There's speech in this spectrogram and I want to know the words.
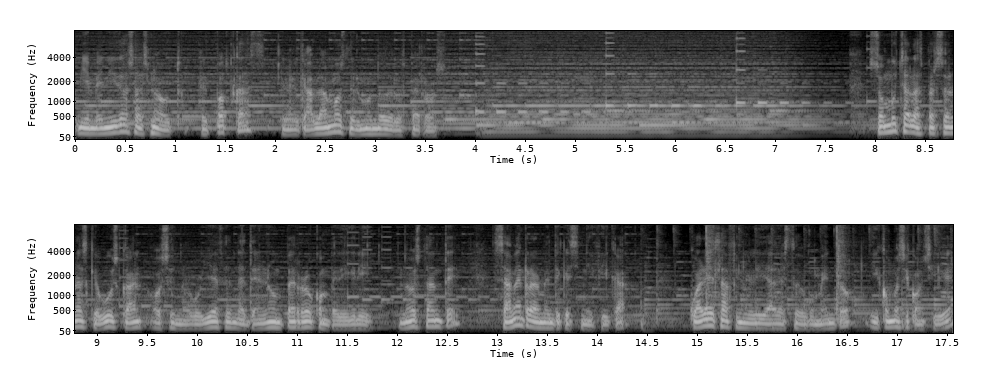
Bienvenidos a Snout, el podcast en el que hablamos del mundo de los perros. Son muchas las personas que buscan o se enorgullecen de tener un perro con pedigrí. No obstante, ¿saben realmente qué significa? ¿Cuál es la finalidad de este documento y cómo se consigue?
